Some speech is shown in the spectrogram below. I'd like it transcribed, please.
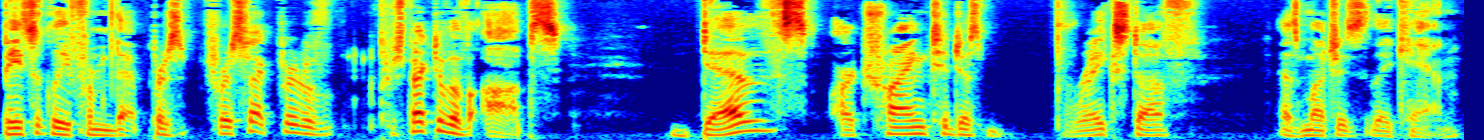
basically from that pers- perspective, perspective of ops, devs are trying to just break stuff as much as they can.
